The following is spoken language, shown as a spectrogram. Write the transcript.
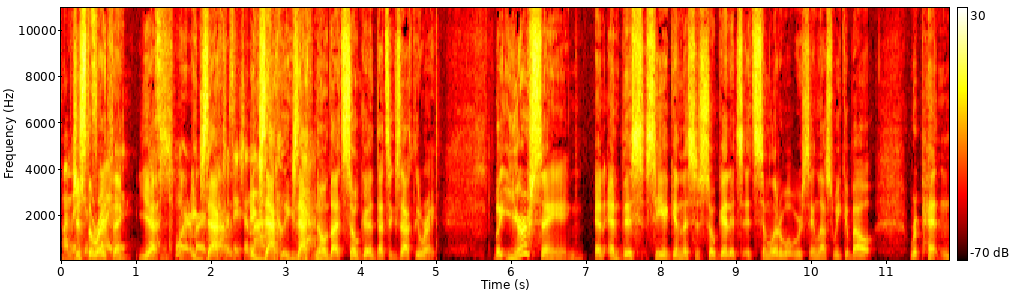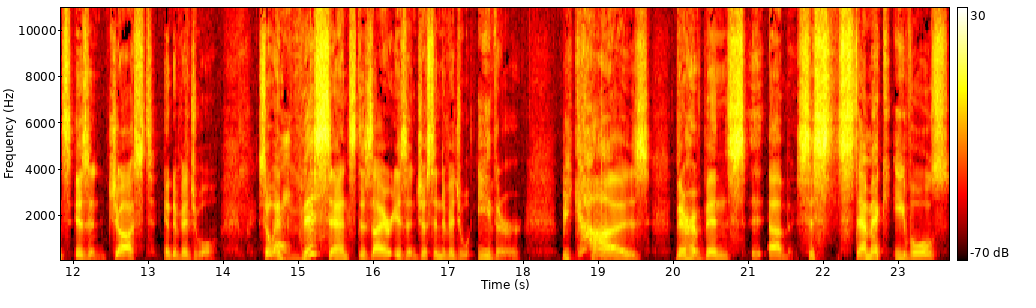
I'm just the right thing. Yes, That's part of our exactly, exactly, exactly. Yeah. No, that's so good. That's exactly right. But you're saying, and and this, see, again, this is so good. It's it's similar to what we were saying last week about repentance isn't just individual. So Right. in this sense, desire isn't just individual either, because there have been uh, systemic evils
